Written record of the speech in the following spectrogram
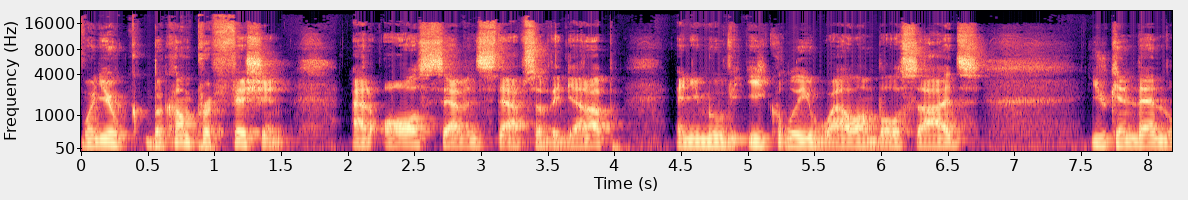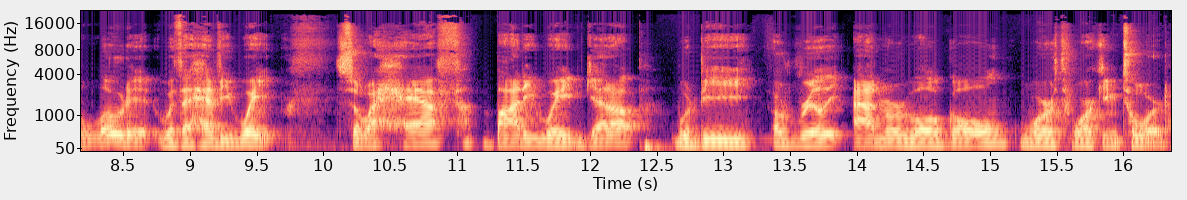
When you become proficient at all seven steps of the get up and you move equally well on both sides, you can then load it with a heavy weight. So, a half body weight get up would be a really admirable goal worth working toward.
